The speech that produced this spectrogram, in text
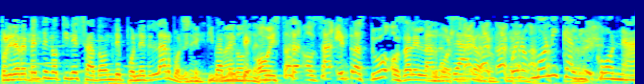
porque de repente no tienes a dónde poner el árbol, Sí, efectivamente. no o está, o sea, entras tú o sale el árbol. Claro. Claro. Bueno, Mónica Licona,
